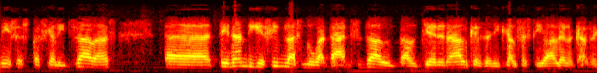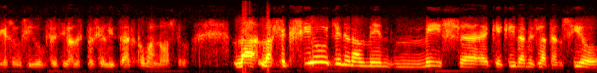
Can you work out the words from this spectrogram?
més especialitzades, eh, tenen, diguéssim, les novetats del, del gènere al que es dedica al festival, en el cas que és un, sigui un festival especialitzat com el nostre. La, la secció generalment més, eh, que crida més l'atenció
